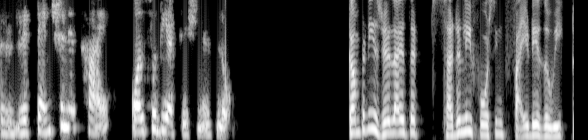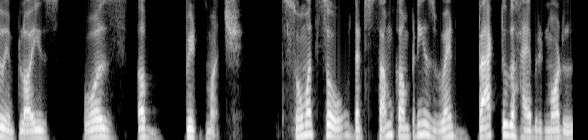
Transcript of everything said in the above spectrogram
retention is high also the attrition is low. Companies realized that suddenly forcing five days a week to employees was a bit much. So much so that some companies went back to the hybrid model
